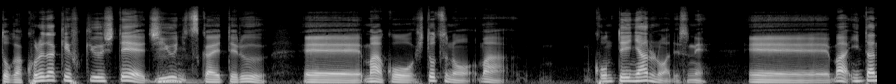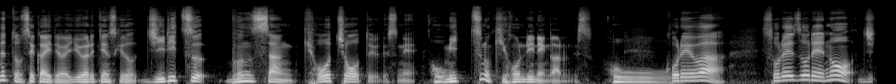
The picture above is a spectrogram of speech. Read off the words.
トがこれだけ普及して自由に使えてる、えーまあこう一つのまあ根底にあるのはですね、えーまあインターネットの世界では言われてるんですけど自立分散協調というですねほう。3つの基本理念があるんです。これはそれぞれのじ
